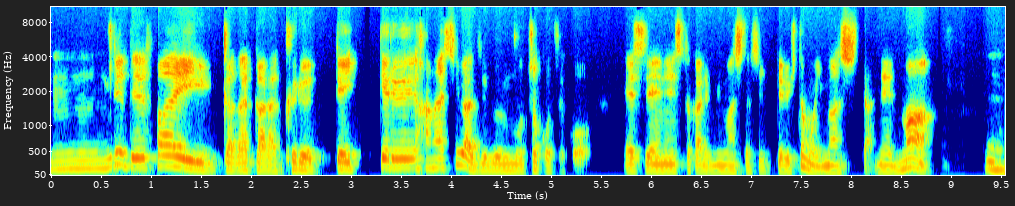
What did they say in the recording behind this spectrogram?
うんで、デファイがだから来るって言ってる話は自分もちょこちょこ SNS とかで見ましたし、言ってる人もいましたね。まあ、うん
